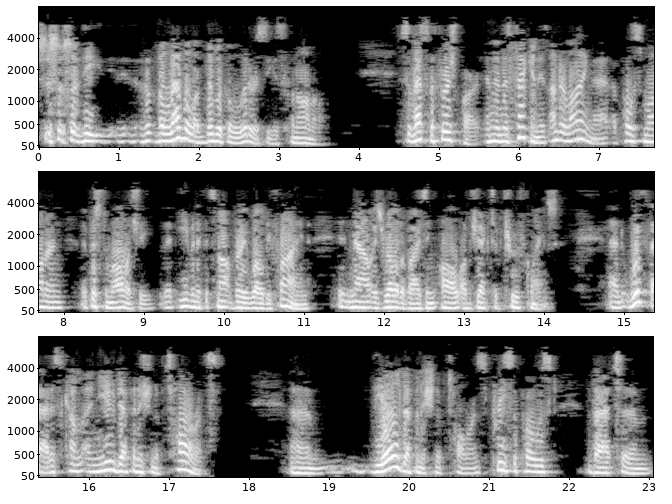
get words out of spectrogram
So, so, so the, the level of biblical literacy is phenomenal. So that's the first part. And then the second is underlying that a postmodern epistemology that even if it's not very well defined, it now is relativizing all objective truth claims. And with that has come a new definition of tolerance. Um, the old definition of tolerance presupposed that um,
